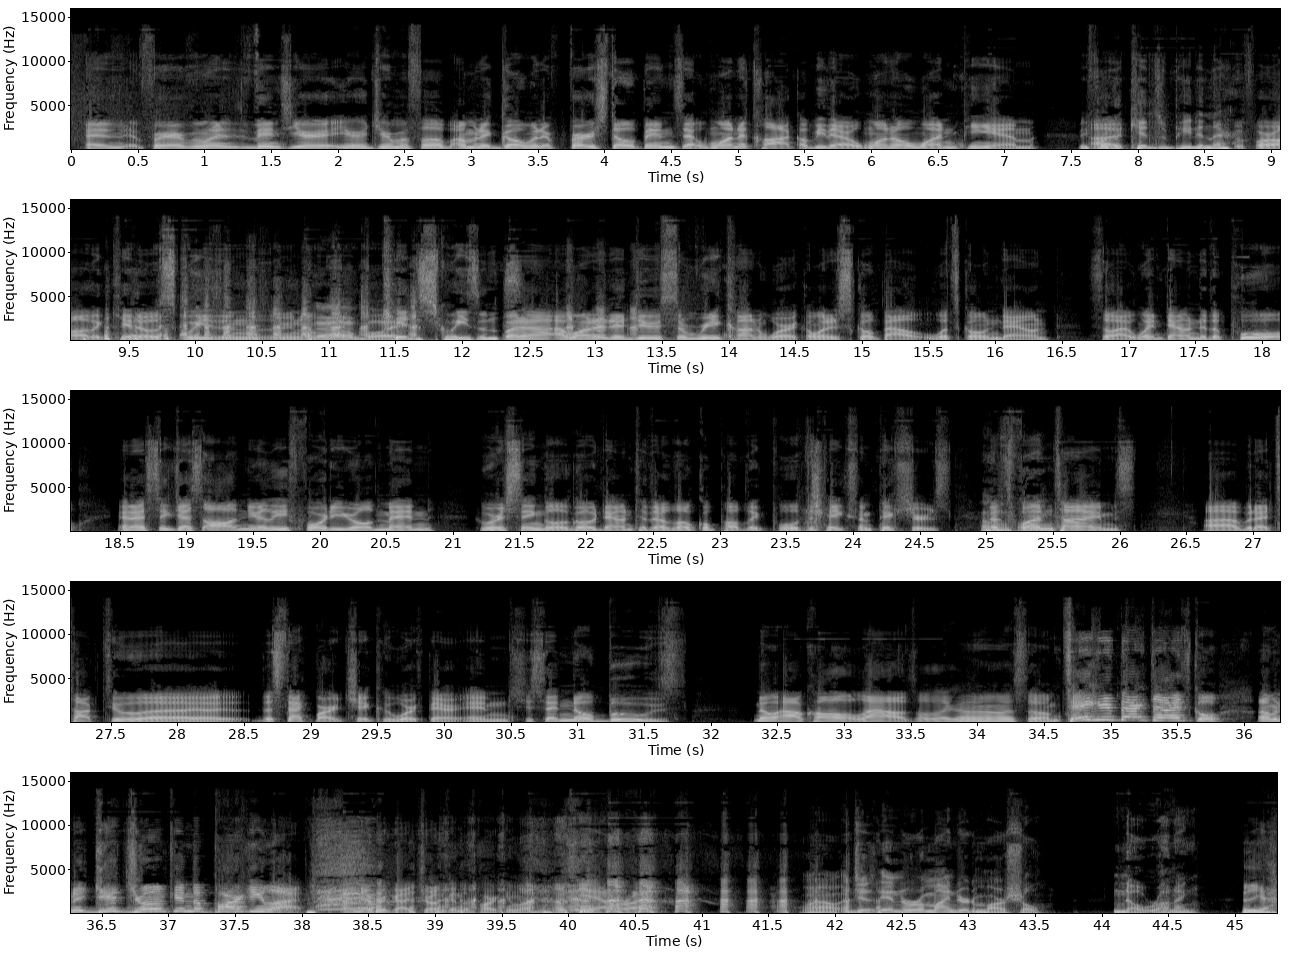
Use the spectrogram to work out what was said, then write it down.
And for everyone, Vince, you're you're a germaphobe. I'm gonna go when it first opens at one o'clock. I'll be there at 1:01 p.m. Before Uh, the kids would peed in there. before all the kiddos squeezing. You know. Oh boy. Kids squeezing. But uh, I wanted to do some recon work. I wanted to scope out what's going down. So I went down to the pool, and I suggest all nearly 40 year old men who are single go down to their local public pool to take some pictures. it's fun times. Uh, but I talked to uh, the snack bar chick who worked there, and she said no booze, no alcohol allowed. So I was like, oh, so I'm taking it back to high school. I'm gonna get drunk in the parking lot. I never got drunk in the parking lot. yeah, right. Wow. Just and a reminder to Marshall, no running. Yeah,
